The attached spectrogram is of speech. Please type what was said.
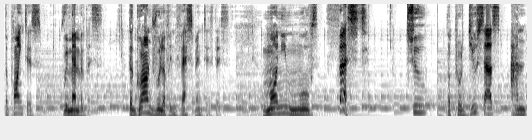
The point is, remember this. The ground rule of investment is this money moves first to the producers and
